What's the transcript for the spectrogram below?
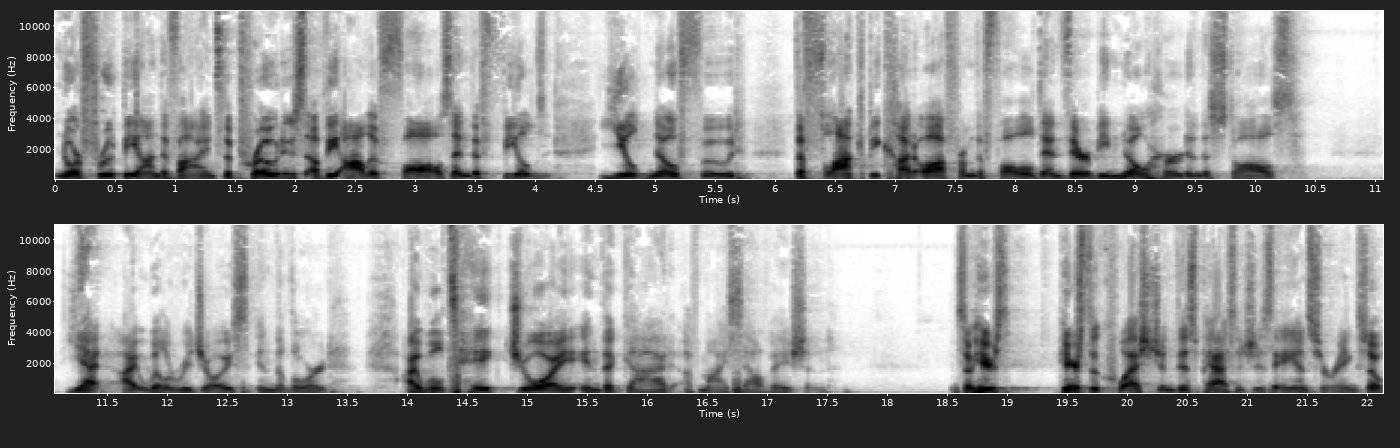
nor fruit beyond the vines. The produce of the olive falls, and the fields yield no food. The flock be cut off from the fold, and there be no herd in the stalls. Yet I will rejoice in the Lord. I will take joy in the God of my salvation. And so here's, here's the question this passage is answering. So,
